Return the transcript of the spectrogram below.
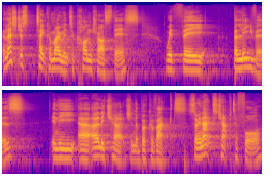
And let's just take a moment to contrast this with the believers in the uh, early church in the book of Acts. So in Acts chapter 4,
